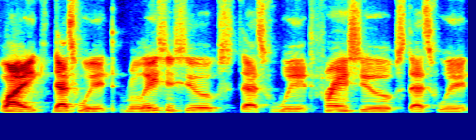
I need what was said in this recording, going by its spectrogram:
Like that's with relationships, that's with friendships, that's with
